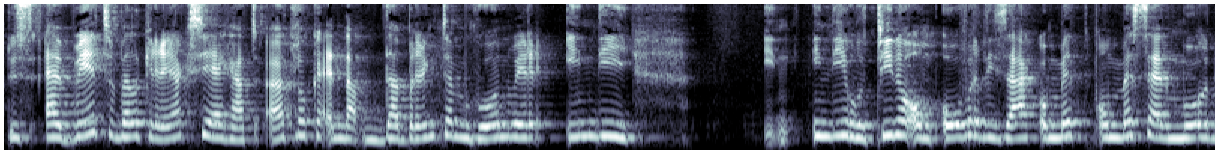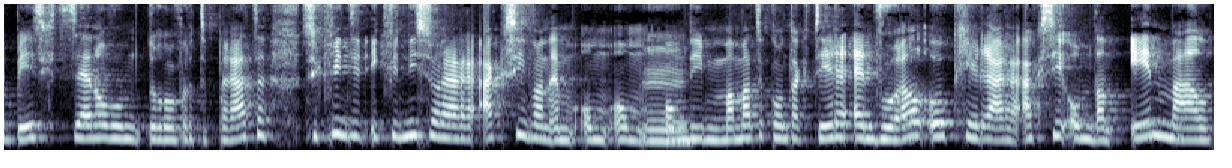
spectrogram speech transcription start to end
Dus hij weet welke reactie hij gaat uitlokken en dat, dat brengt hem gewoon weer in die in, in die routine om over die zaak, om met, om met zijn moord bezig te zijn of om erover te praten. Dus ik vind het, ik vind niet zo'n rare actie van hem om, om, Mm. om die mama te contacteren. En vooral ook geen rare actie om dan eenmaal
